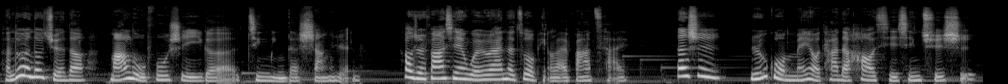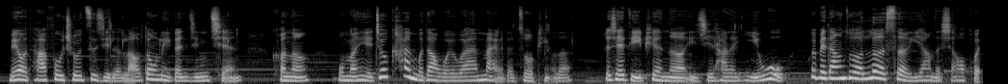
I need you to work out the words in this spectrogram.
很多人都觉得马鲁夫是一个精明的商人，靠着发现维维安的作品来发财。但是如果没有他的好奇心驱使，没有他付出自己的劳动力跟金钱，可能我们也就看不到维维安·迈尔的作品了。这些底片呢，以及他的遗物会被当作垃圾一样的销毁。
